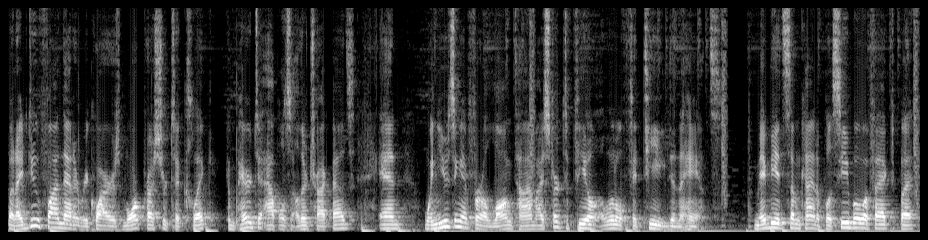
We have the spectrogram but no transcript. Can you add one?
but I do find that it requires more pressure to click compared to Apple's other trackpads, and when using it for a long time, I start to feel a little fatigued in the hands. Maybe it's some kind of placebo effect, but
